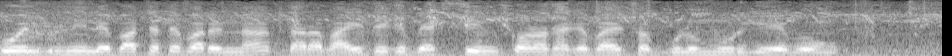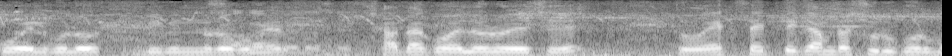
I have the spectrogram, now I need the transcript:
কোয়েলগুলো নিলে বাঁচাতে পারেন না, তারা ভাই থেকে ভ্যাকসিন করা থাকে ভাই সবগুলো মুরগি এবং কোয়েলগুলো বিভিন্ন রকমের সাদা কোয়েলও রয়েছে। তো এক সাইড থেকে আমরা শুরু করব।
